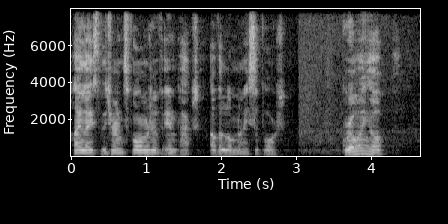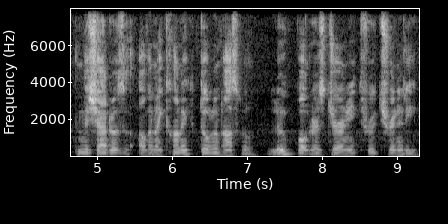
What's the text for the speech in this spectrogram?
highlights the transformative impact of alumni support. Growing up in the shadows of an iconic Dublin hospital, Luke Butler's journey through Trinity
